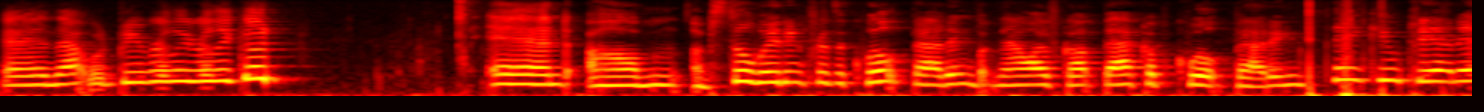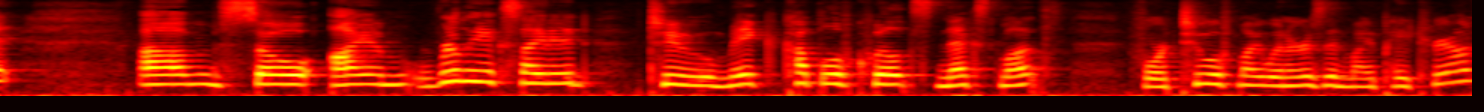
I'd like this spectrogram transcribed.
And that would be really, really good. And um, I'm still waiting for the quilt batting, but now I've got backup quilt batting. Thank you, Janet. Um, so I am really excited to make a couple of quilts next month for two of my winners in my Patreon.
